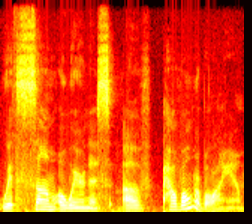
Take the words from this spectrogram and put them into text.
with some awareness of how vulnerable I am.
